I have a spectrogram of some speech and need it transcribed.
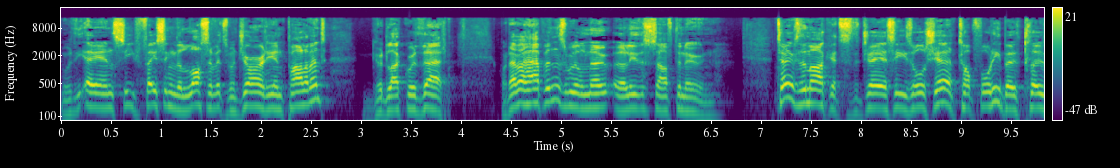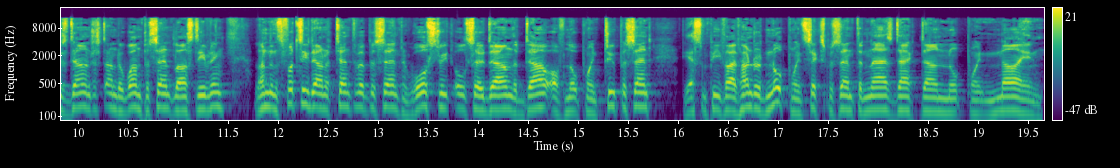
with the ANC facing the loss of its majority in Parliament? Good luck with that. Whatever happens, we'll know early this afternoon. Turning to the markets, the JSE's all share top 40 both closed down just under 1% last evening. London's FTSE down a tenth of a percent and Wall Street also down. The Dow off 0.2%, the S&P 500 0.6%, the Nasdaq down 0.9.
